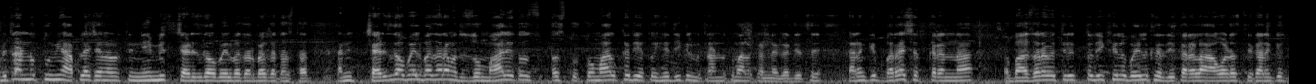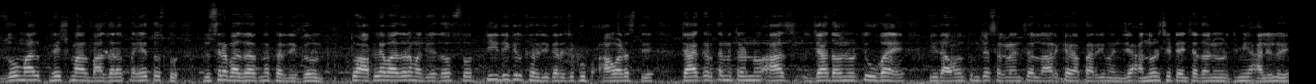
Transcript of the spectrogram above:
मित्रांनो तुम्ही आपल्या चॅनलवरती नेहमीच चाळीसगाव बैल बाजार बघत असतात आणि चाळीसगाव बैल बाजारामध्ये जो माल येतो असतो तो माल कधी येतो हे देखील मित्रांनो तुम्हाला कळणं गरजेचं आहे. कारण की बऱ्याच शेतकऱ्यांना बाजाराव्यतिरिक्त देखील बैल खरेदी करायला आवड असते. कारण की जो माल फ्रेश माल बाजारातनं येत असतो दुसऱ्या बाजारातनं खरेदी करून तो आपल्या बाजारामध्ये येत असतो ती देखील खरेदी करायची खूप आवड असते. त्याकरता मित्रांनो आज ज्या धावणीवरती उभा आहे ही धावण तुमच्या सगळ्यांच्या लाडक्या व्यापारी म्हणजे अनवर शेट यांच्या धावणीवरती मी आलेलो आहे.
